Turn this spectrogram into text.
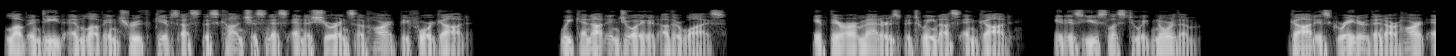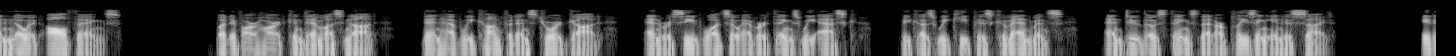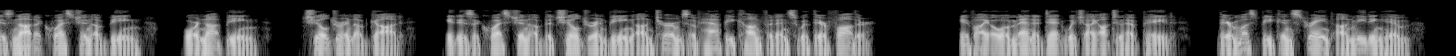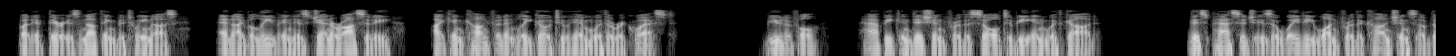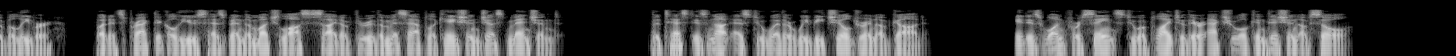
Love indeed and love in truth gives us this consciousness and assurance of heart before God. We cannot enjoy it otherwise. If there are matters between us and God, it is useless to ignore them. God is greater than our heart and knoweth all things. But if our heart condemn us not, then have we confidence toward God, and receive whatsoever things we ask, because we keep his commandments, and do those things that are pleasing in his sight. It is not a question of being, or not being, children of God, it is a question of the children being on terms of happy confidence with their father. If I owe a man a debt which I ought to have paid, there must be constraint on meeting him, but if there is nothing between us, and I believe in his generosity, I can confidently go to him with a request. Beautiful, happy condition for the soul to be in with God. This passage is a weighty one for the conscience of the believer, but its practical use has been the much lost sight of through the misapplication just mentioned. The test is not as to whether we be children of God. It is one for saints to apply to their actual condition of soul.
